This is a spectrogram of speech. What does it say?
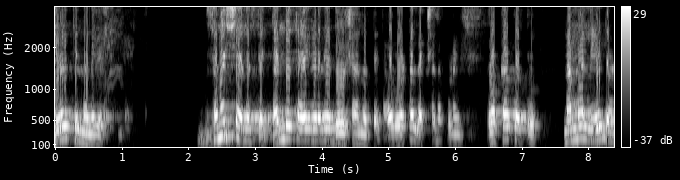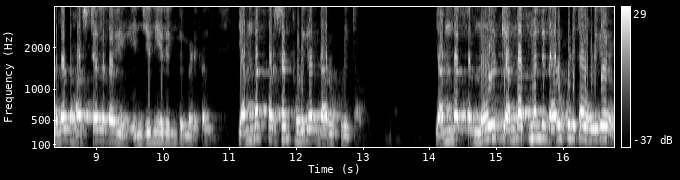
ಕೇಳ್ತೀನಿ ನನಗೆ. ಸಮಸ್ಯೆ ಅನಿಸ್ತೈತೆ. ತಂದೆ ತಾಯಿಗಳದೇ ದೋಷ ಅನಿಸ್ತೈತೆ. ಅವ್ರ ಒಟ್ಟ ಲಕ್ಷಣ ಕೊಡಂಗ ರೊಕ್ಕ ಕೊಟ್ಟರು ನಮ್ಮಲ್ಲಿ ದೊಡ್ಡ ದೊಡ್ಡ ಹಾಸ್ಟೆಲ್ ಅದಾವ, ಈಗ ಇಂಜಿನಿಯರಿಂಗ್ ಮೆಡಿಕಲ್ ಎಂಬತ್ ಪರ್ಸೆಂಟ್ ಹುಡುಗಿಯರು ದಾರು ಕುಡಿತಾವ. ಎಂಬತ್ ನೂರಕ್ಕೆ ಎಂಬತ್ ಮಂದಿ ದಾರು ಕುಡಿತಾವ ಹುಡುಗಿಯರು.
